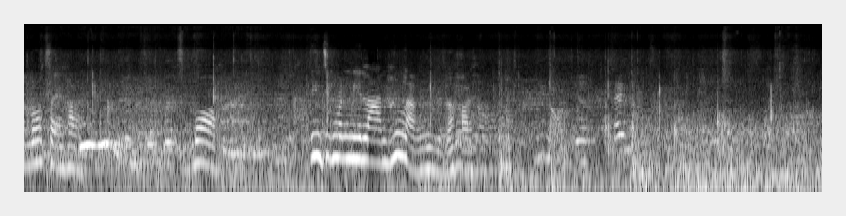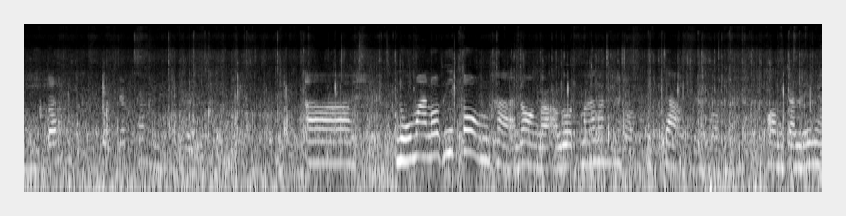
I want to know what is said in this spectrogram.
แม่จอดรถใส่ค่ะบอกจริง ๆ มันมีร้านข้างหลังอยู่นะคะเอ่อหนูมารถพี่โต้งค่ะน้องก็เอารถมาแล้วค่ะจากพร้อมกันเลยไหม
